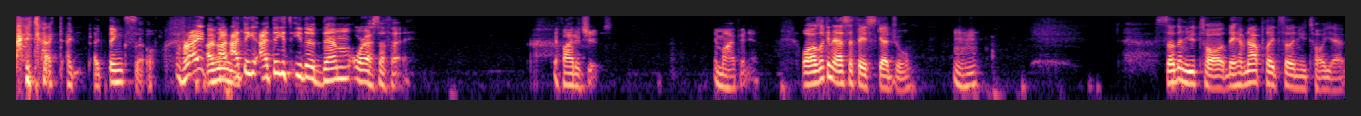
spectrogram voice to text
I, I, I think so. Right. I I, mean- I think I think it's either them or SFA. If I had to choose, in my opinion. Well, I was looking at SFA's schedule. hmm Southern Utah, they have not played Southern Utah yet.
